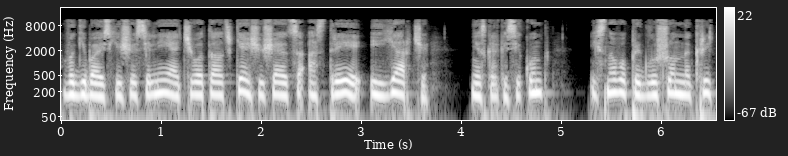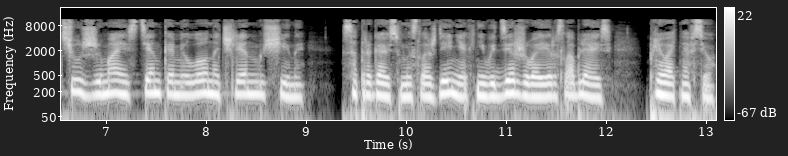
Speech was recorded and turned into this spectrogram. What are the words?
Выгибаюсь еще сильнее, отчего толчки ощущаются острее и ярче. Несколько секунд, и снова приглушенно кричу, сжимая стенками лона член мужчины — Сотрагаюсь в наслаждениях, не выдерживая и расслабляясь. Плевать на все.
